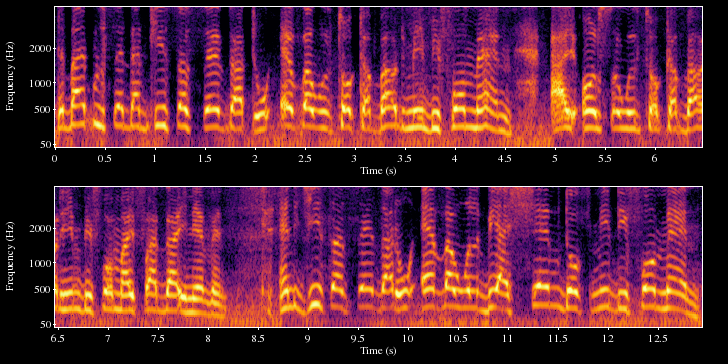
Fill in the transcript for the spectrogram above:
The Bible said that Jesus said that whoever will talk about me before men, I also will talk about him before my Father in heaven. And Jesus said that whoever will be ashamed of me before men,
